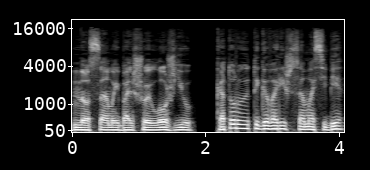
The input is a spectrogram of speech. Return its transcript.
Но самой большой ложью, которую ты говоришь сама себе,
